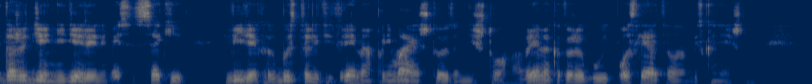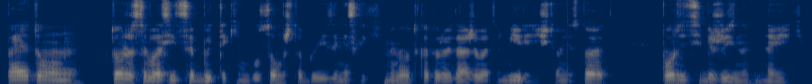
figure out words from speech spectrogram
И даже день, неделя или месяц, всякий, видя, как быстро летит время, понимает, что это ничто, а время, которое будет после этого, бесконечно. Поэтому тоже согласится быть таким гусом, чтобы из-за нескольких минут, которые даже в этом мире ничего не стоят, портить себе жизнь навеки.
